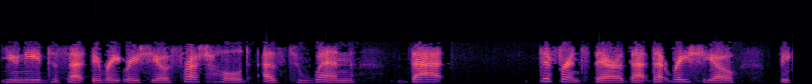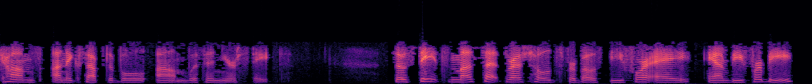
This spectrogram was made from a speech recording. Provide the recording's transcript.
you need to set a rate ratio threshold as to when that difference there, that, that ratio becomes unacceptable um, within your state. So states must set thresholds for both B4A and B4B,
